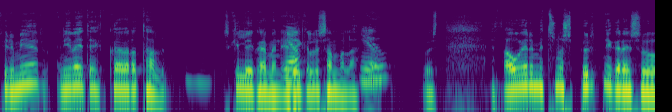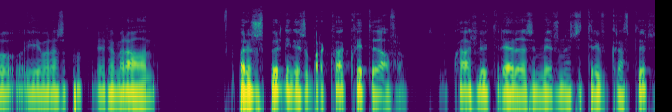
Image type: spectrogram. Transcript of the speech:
fyrir mér en ég veit ekkert hvað ég verið að tala um. Skiljiði hvað ég menn, er það ekki alveg en þá eru mitt svona spurningar eins og, ég var aðeins að punktu nýr hjá mér áðan bara eins og spurningar eins og bara hvað kvitið áfram? Skilju, hvað hlutir eru það sem er svona þessi drifkraftur?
